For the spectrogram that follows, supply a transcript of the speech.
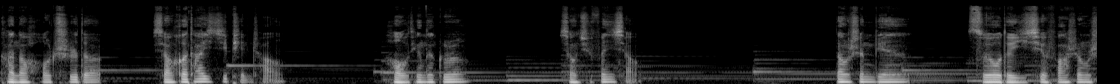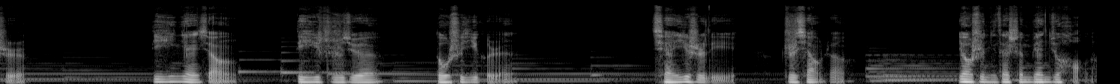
看到好吃的，想和他一起品尝；好听的歌，想去分享。当身边所有的一切发生时，第一念想、第一直觉，都是一个人。潜意识里只想着。要是你在身边就好了。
